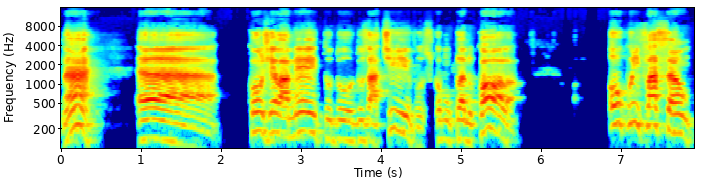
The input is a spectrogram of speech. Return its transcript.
né? Ah, congelamento do, dos ativos, como o Plano Collor, ou com inflação,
